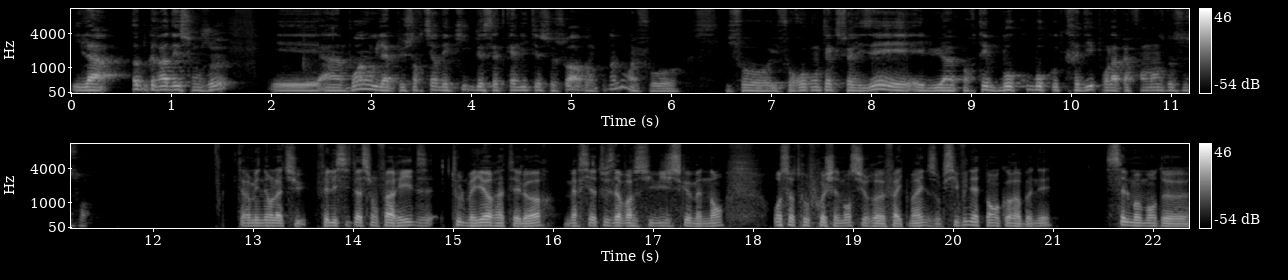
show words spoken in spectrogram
Il a upgradé son jeu et à un point où il a pu sortir des kicks de cette qualité ce soir. Donc non, non, il faut, il faut, il faut recontextualiser et, lui apporter beaucoup, beaucoup de crédit pour la performance de ce soir. Terminons là-dessus. Félicitations Farid, tout le meilleur à Taylor. Merci à tous d'avoir suivi jusque maintenant. On se retrouve prochainement sur euh, Fight Minds. Donc si vous n'êtes pas encore abonné, c'est le moment de,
